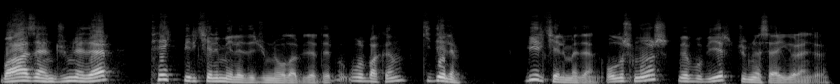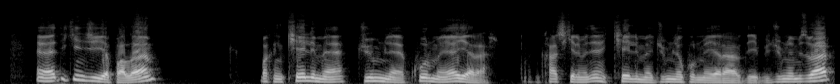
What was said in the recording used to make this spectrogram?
bazen cümleler tek bir kelimeyle de cümle olabilirdi. Bu bakın gidelim. Bir kelimeden oluşmuş ve bu bir cümle sevgili öğrencilerim. Evet ikinciyi yapalım. Bakın kelime cümle kurmaya yarar. Kaç kelime değil mi? Kelime cümle kurmaya yarar diye bir cümlemiz var.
